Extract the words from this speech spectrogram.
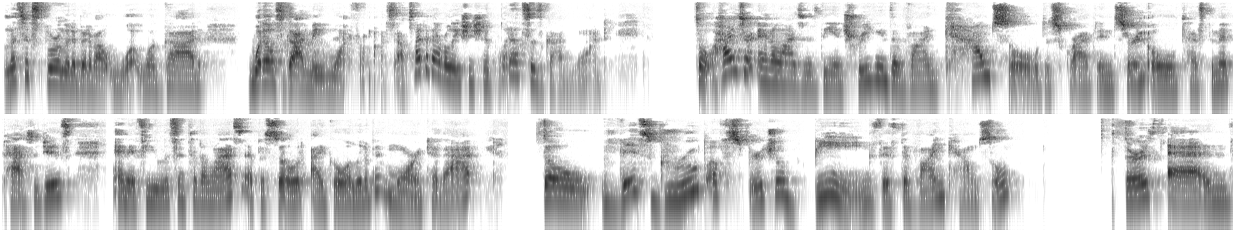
Let's explore a little bit about what what God what else God may want from us. Outside of that relationship, what else does God want? So Heiser analyzes the intriguing divine council described in certain Old Testament passages. And if you listen to the last episode, I go a little bit more into that. So this group of spiritual beings, this divine council, and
